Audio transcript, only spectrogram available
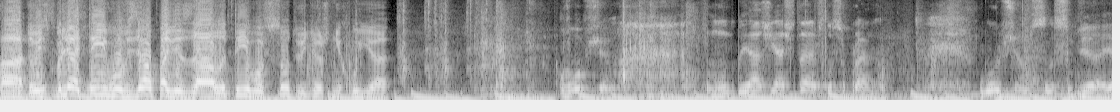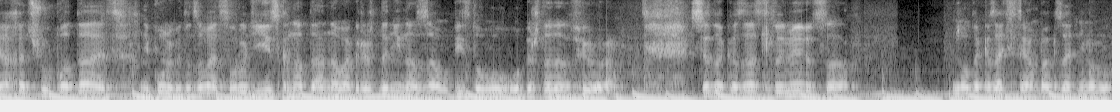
А, то есть, блядь, ты его взял, повязал, и ты его в суд ведешь, нихуя. В общем, ну, я, я считаю, что все правильно. В общем, судья, я хочу подать, не помню, как это называется, вроде иск на данного гражданина за убийство о- оберштадтфюрера. Все доказательства имеются, но доказательства я вам показать не могу.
